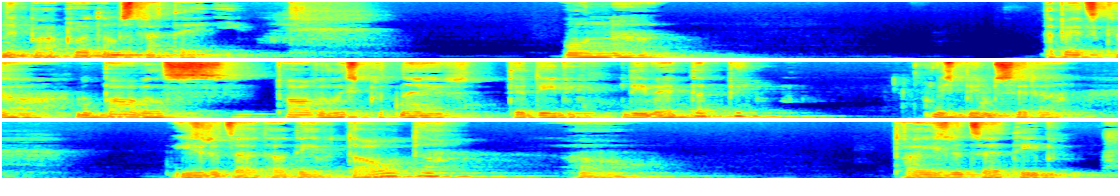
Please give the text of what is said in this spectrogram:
nepārprotama stratēģija. Un tāpēc, ka nu, Pāvils, Pāvila izpratnē ir tie divi, divi etapi. Vispirms ir izredzētā dieva tauta, tā izredzētība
